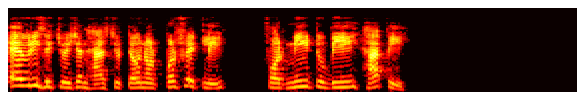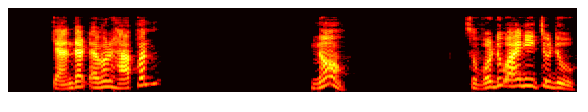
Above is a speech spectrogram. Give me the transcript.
Every situation has to turn out perfectly for me to be happy. Can that ever happen? No. So what do I need to do?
